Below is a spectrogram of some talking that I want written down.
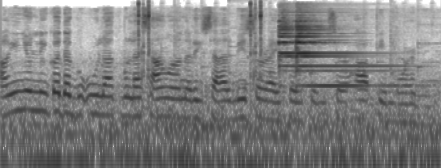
Ang inyong lingkod nag-uulat mula sa Angon Rizal, Miss Horizon Chaser. Happy morning.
